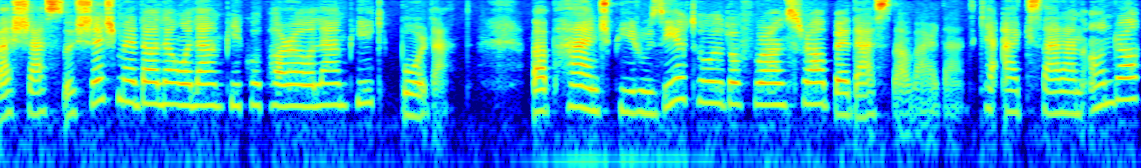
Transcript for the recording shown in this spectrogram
و 66 مدال المپیک و پاراولمپیک بردند و پنج پیروزی تور فرانس را به دست آوردند که اکثرا آن را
